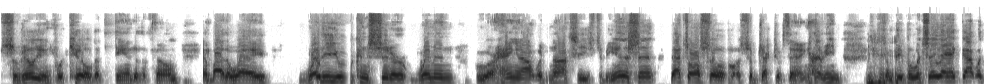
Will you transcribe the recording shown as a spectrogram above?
civilians were killed at the end of the film. And by the way, whether you consider women who are hanging out with Nazis to be innocent, that's also a subjective thing. I mean, some people would say they got what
